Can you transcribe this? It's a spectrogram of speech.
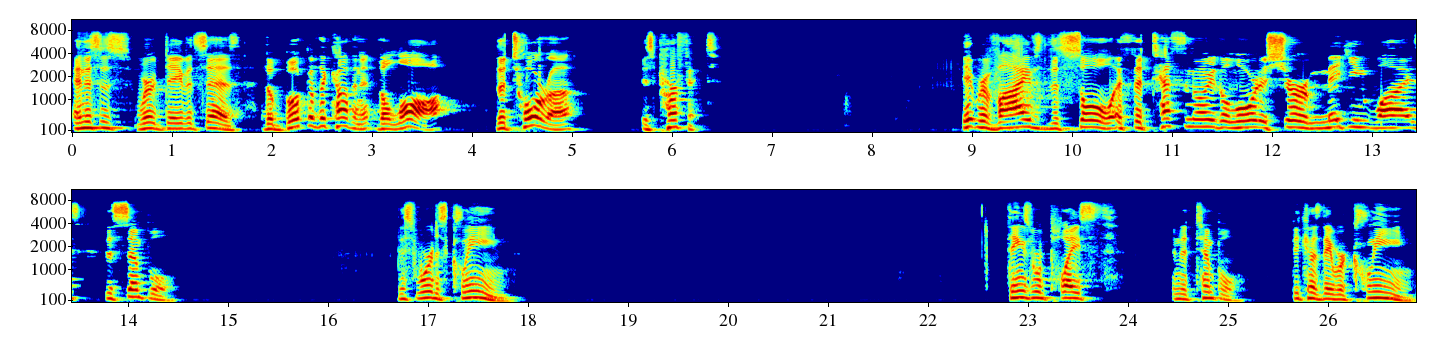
And this is where David says the book of the covenant, the law, the Torah, is perfect. It revives the soul. It's the testimony of the Lord is sure, making wise the simple. This word is clean. Things were placed in the temple because they were clean.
